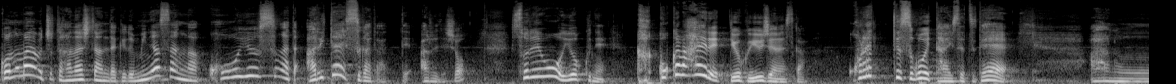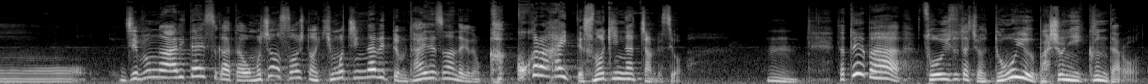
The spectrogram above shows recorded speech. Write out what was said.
この前もちょっと話したんだけど、皆さんがこういう姿、ありたい姿ってあるでしょ？それをよくね、格好から入れってよく言うじゃないですか。これってすごい大切で、あのー、自分がありたい姿をもちろんその人の気持ちになるっていうのも大切なんだけど、格好から入ってその気になっちゃうんですよ。うん。例えば、そういう人たちはどういう場所に行くんだろう？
